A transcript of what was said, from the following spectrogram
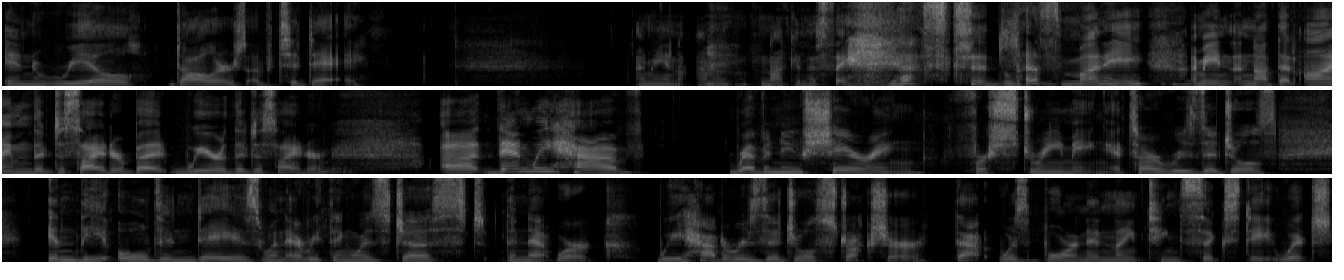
in real dollars of today. I mean, I'm not going to say yes to less money. I mean, not that I'm the decider, but we're the decider. Uh, then we have revenue sharing for streaming. It's our residuals in the olden days when everything was just the network, we had a residual structure that was born in 1960, which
